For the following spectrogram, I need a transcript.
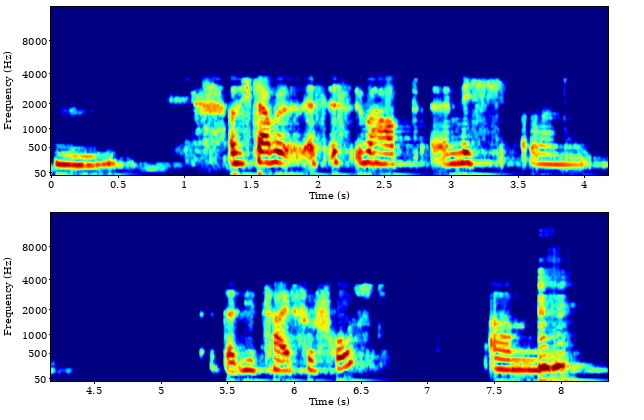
Mhm. Also ich glaube, es ist überhaupt äh, nicht ähm, die Zeit für Frust. Ähm, mhm.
